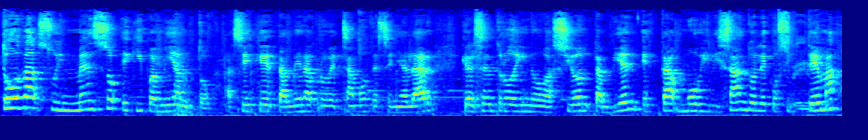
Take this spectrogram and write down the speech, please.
todo su inmenso equipamiento. Así es que también aprovechamos de señalar que el Centro de Innovación también está movilizando el ecosistema,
